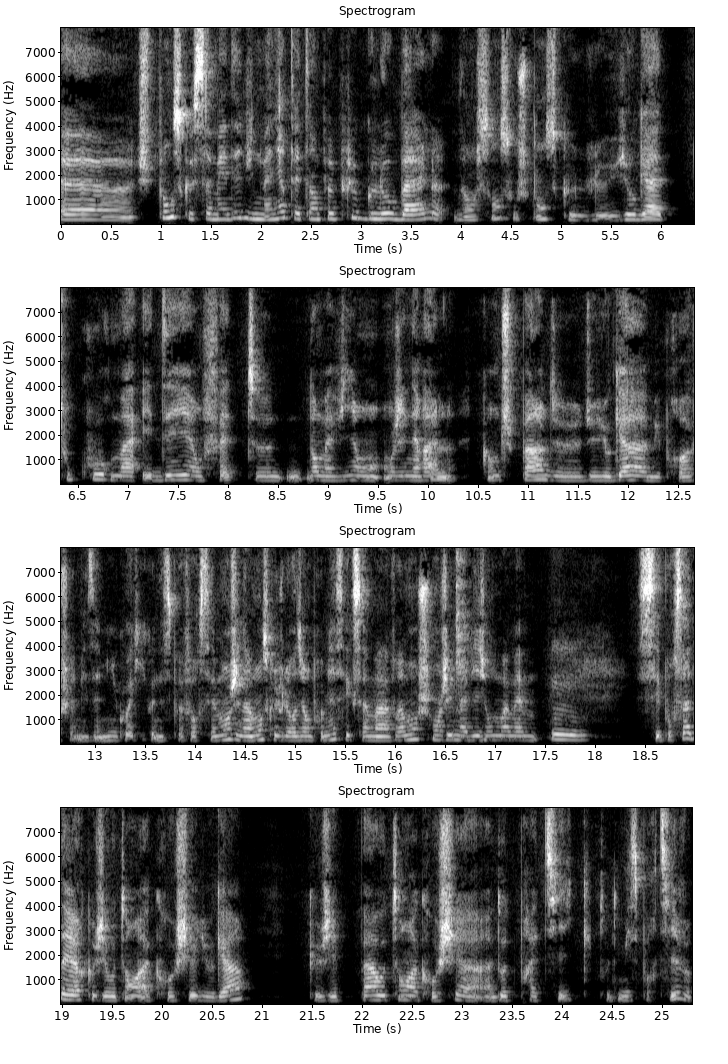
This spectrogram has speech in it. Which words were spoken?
euh, je pense que ça m'a aidé d'une manière peut-être un peu plus globale, dans le sens où je pense que le yoga tout court m'a aidé en fait dans ma vie en, général. Quand je parle de, yoga à mes proches, à mes amis, quoi, qui connaissent pas forcément, généralement ce que je leur dis en premier, c'est que ça m'a vraiment changé ma vision de moi-même. Hmm. C'est pour ça d'ailleurs que j'ai autant accroché au yoga, que j'ai pas autant accroché à, d'autres pratiques, entre guillemets, sportives,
